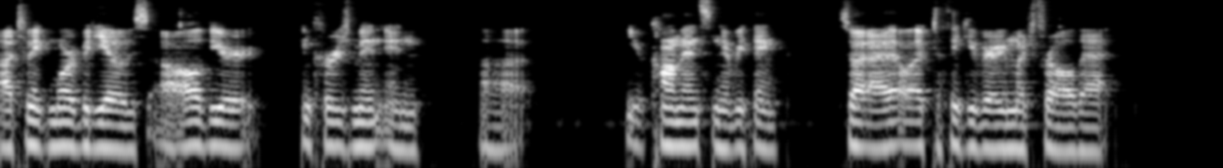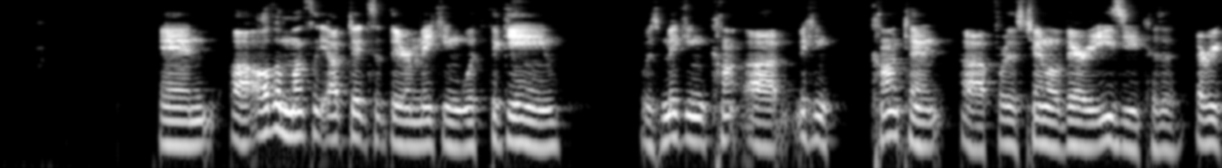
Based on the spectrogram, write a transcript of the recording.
uh, to make more videos. Uh, all of your encouragement and uh, your comments and everything. So I, would like to thank you very much for all that. And uh, all the monthly updates that they're making with the game was making con uh, making content uh, for this channel very easy because every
